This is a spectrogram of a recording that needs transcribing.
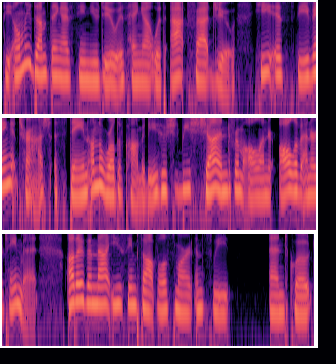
The only dumb thing I've seen you do is hang out with at Fat Jew. He is thieving trash, a stain on the world of comedy, who should be shunned from all under all of entertainment. Other than that, you seem thoughtful, smart, and sweet. End quote.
